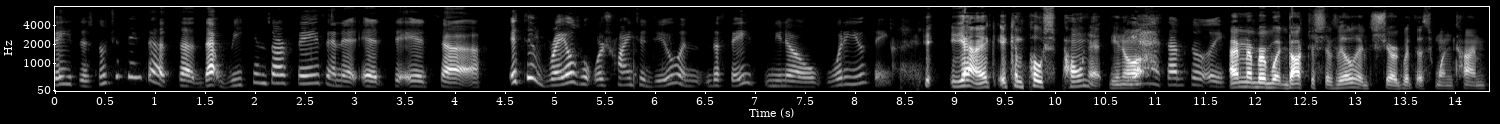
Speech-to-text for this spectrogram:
faith is. Don't you think that that, that weakens our faith and it, it, it uh, it derails what we're trying to do and the faith. You know, what do you think? Yeah, it, it can postpone it. You know, yes, absolutely. I remember what Dr. Savelle had shared with us one time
